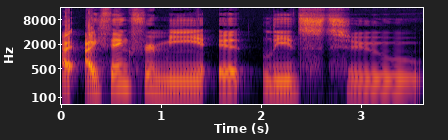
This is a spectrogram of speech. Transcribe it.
I, I think for me, it leads to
